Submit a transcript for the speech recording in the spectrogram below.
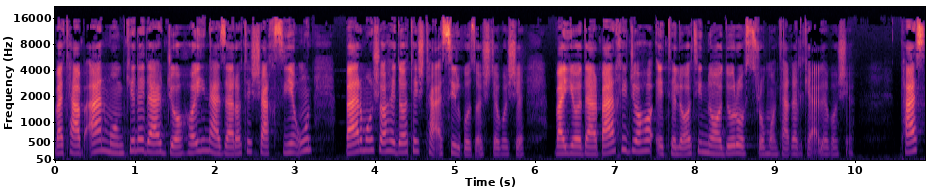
و طبعا ممکنه در جاهایی نظرات شخصی اون بر مشاهداتش تأثیر گذاشته باشه و یا در برخی جاها اطلاعاتی نادرست رو منتقل کرده باشه. پس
